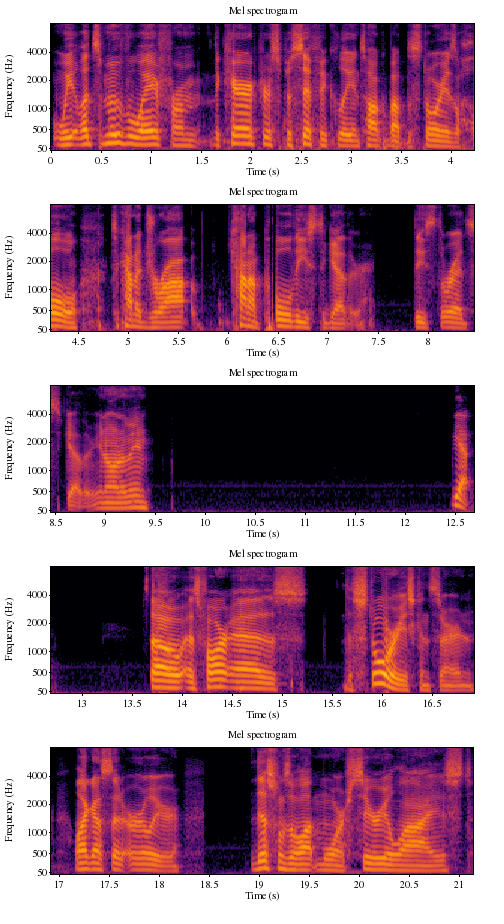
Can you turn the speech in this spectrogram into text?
we let's move away from the character specifically and talk about the story as a whole to kind of drop kind of pull these together, these threads together. You know what I mean? Yeah. So as far as the story is concerned, like I said earlier, this one's a lot more serialized.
